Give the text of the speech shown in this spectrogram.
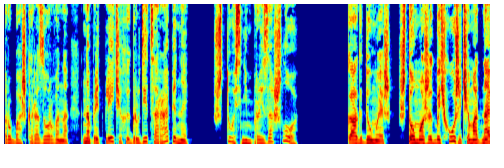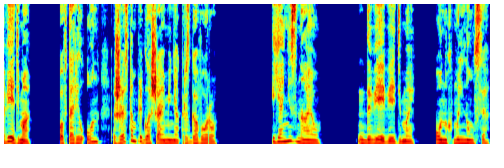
Рубашка разорвана, на предплечьях и груди царапины. Что с ним произошло? «Как думаешь, что может быть хуже, чем одна ведьма?» — повторил он, жестом приглашая меня к разговору. «Я не знаю». «Две ведьмы», — он ухмыльнулся.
